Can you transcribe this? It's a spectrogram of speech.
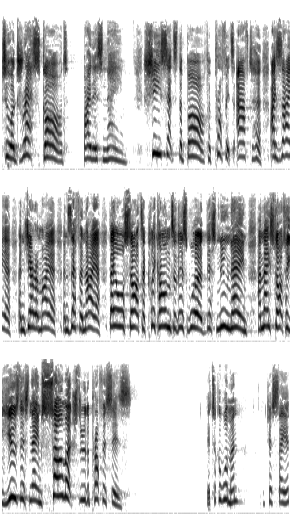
to address God by this name. She sets the bar for prophets after her. Isaiah and Jeremiah and Zephaniah, they all start to click on to this word, this new name, and they start to use this name so much through the prophecies. It took a woman, just saying.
